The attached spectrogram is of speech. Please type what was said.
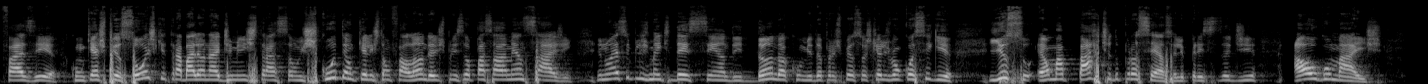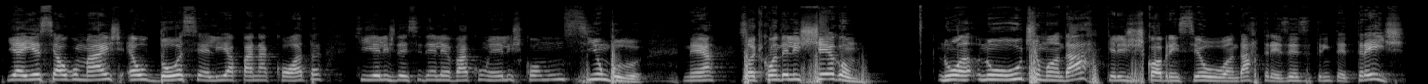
fazer com que as pessoas que trabalham na administração escutem o que eles estão falando, eles precisam passar uma mensagem. E não é simplesmente descendo e dando a comida para as pessoas que eles vão conseguir. Isso é uma parte do processo, ele precisa de algo mais. E aí esse algo mais é o doce ali, a panacota, que eles decidem levar com eles como um símbolo né? Só que quando eles chegam no, no último andar, que eles descobrem ser o andar 333,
